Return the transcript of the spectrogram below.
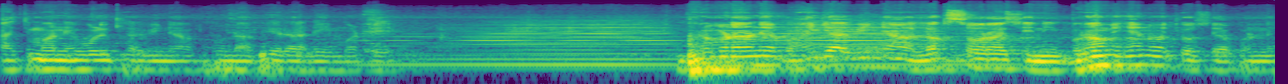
આત્માને ઓળખ્યા વિના ભૂના ફેરા નહીં મટે. ભ્રમણાને ભાંગ્યા વિના લક્ષ ચોરાશીની ભ્રમ હેનો થયો છે આપણને?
